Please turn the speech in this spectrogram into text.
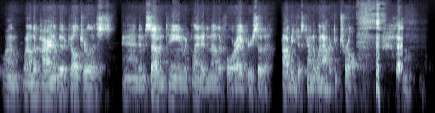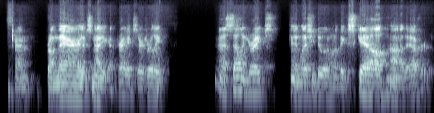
wound up hiring a viticulturalist. And in 17, we planted another four acres. So the hobby just kind of went out of control. and from there, it's now you got grapes. There's really uh, selling grapes, unless you do it on a big scale, uh, the effort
